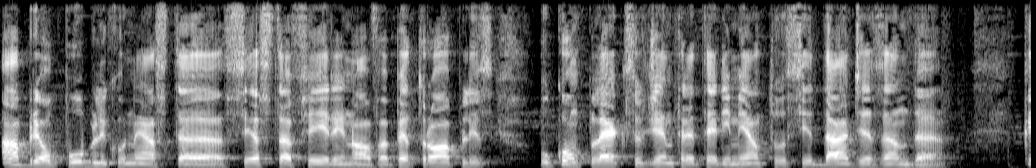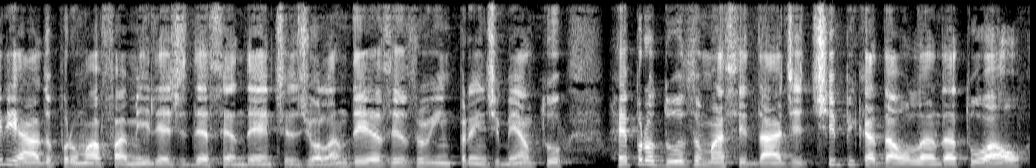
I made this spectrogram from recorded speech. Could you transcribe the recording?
Abre ao público nesta sexta-feira em Nova Petrópolis o complexo de entretenimento Cidades Andan. Criado por uma família de descendentes de holandeses, o empreendimento reproduz uma cidade típica da Holanda atual,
